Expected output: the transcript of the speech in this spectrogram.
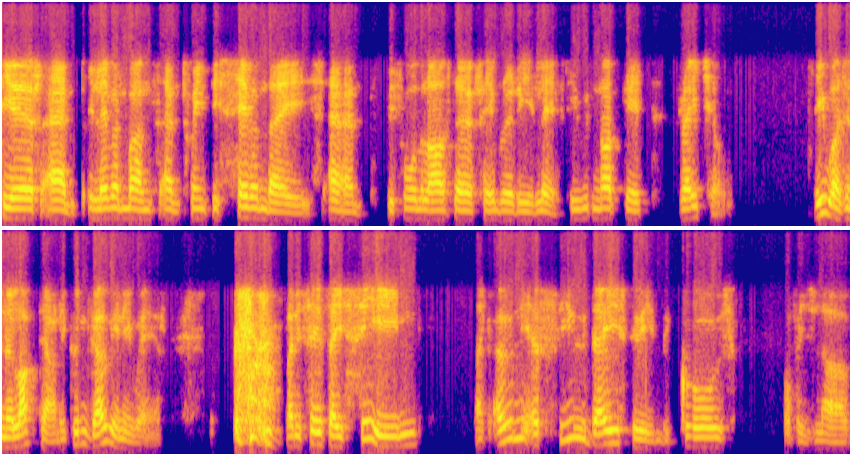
years and 11 months and 27 days, and before the last day of February he left, he would not get Rachel. He was in a lockdown, he couldn't go anywhere. but it says they seemed like only a few days to him because of his love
